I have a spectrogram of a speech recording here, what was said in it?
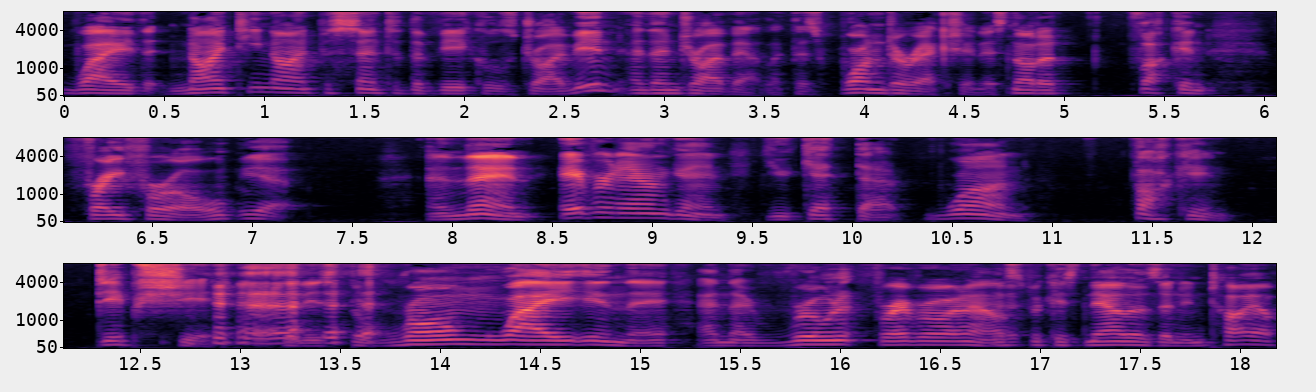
way that 99% of the vehicles drive in and then drive out. Like there's one direction. It's not a fucking free for all. Yeah. And then every now and again, you get that one fucking dipshit that is the wrong way in there, and they ruin it for everyone else because now there's an entire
